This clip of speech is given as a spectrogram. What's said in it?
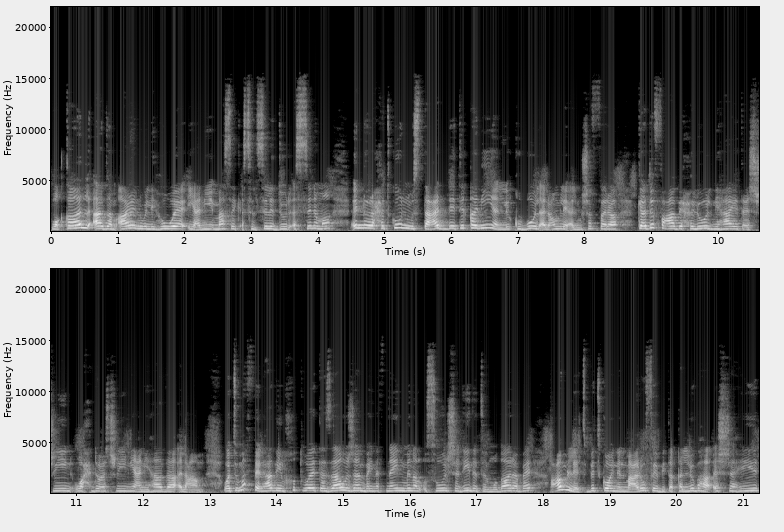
وقال آدم آرن واللي هو يعني ماسك سلسلة دور السينما إنه رح تكون مستعدة تقنيا لقبول العملة المشفرة كدفعة بحلول نهاية 2021 يعني هذا العام. وتمثل هذه الخطوة تزاوجا بين اثنين من الأصول شديدة المضاربة عملة بيتكوين المعروفة بتقلبها الشهير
